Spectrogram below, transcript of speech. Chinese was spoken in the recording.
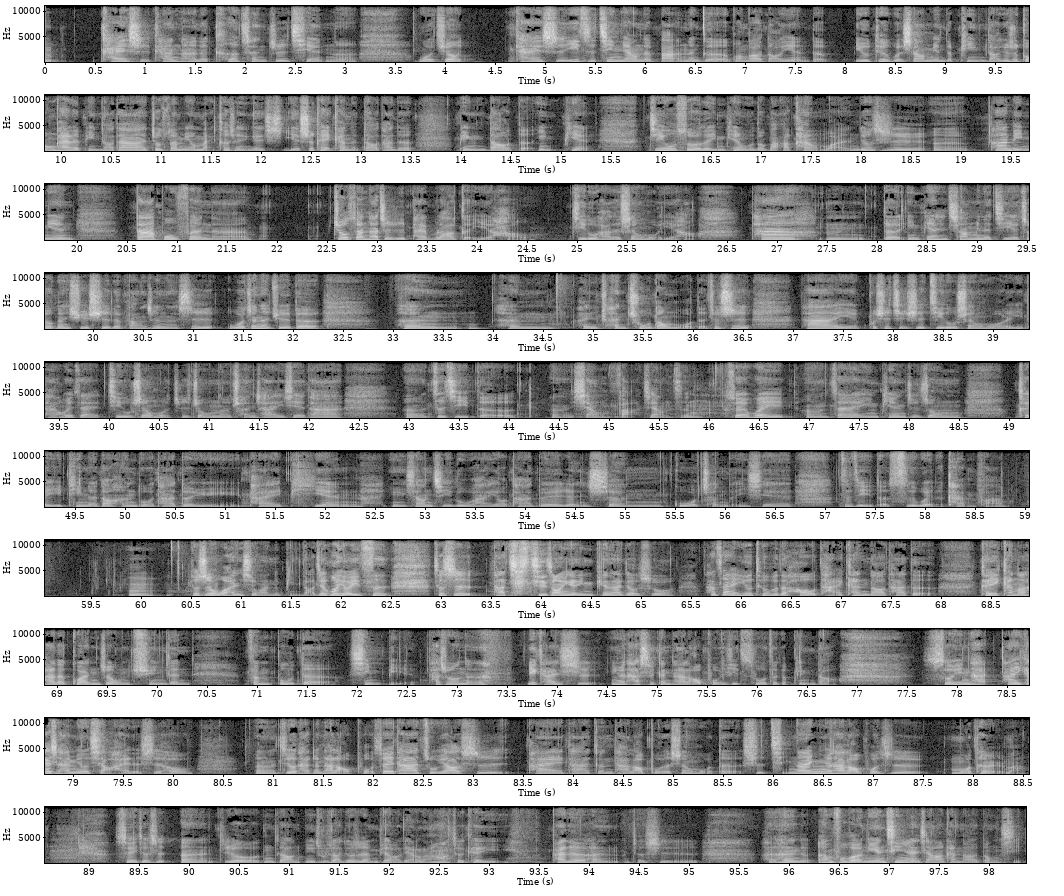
开始看他的课程之前呢，我就开始一直尽量的把那个广告导演的。YouTube 上面的频道就是公开的频道，大家就算没有买课程，也可以也是可以看得到他的频道的影片。几乎所有的影片我都把它看完，就是嗯，它里面大部分呢，就算他只是拍 Vlog 也好，记录他的生活也好，他嗯的影片上面的节奏跟叙事的方式呢，是我真的觉得很很很很触动我的，就是。他也不是只是记录生活而已，他会在记录生活之中呢穿插一些他嗯自己的嗯想法这样子，所以会嗯在影片之中可以听得到很多他对于拍片、影像记录，还有他对人生过程的一些自己的思维的看法。嗯，就是我很喜欢的频道。结果有一次，就是他 其中一个影片，他就说他在 YouTube 的后台看到他的，可以看到他的观众群的分布的性别。他说呢，一开始因为他是跟他老婆一起做这个频道，所以他他一开始还没有小孩的时候，嗯，只有他跟他老婆，所以他主要是拍他跟他老婆的生活的事情。那因为他老婆是模特儿嘛。所以就是，嗯，就你知道，女主角就是很漂亮，然后就可以 拍的很，就是很很很符合年轻人想要看到的东西。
